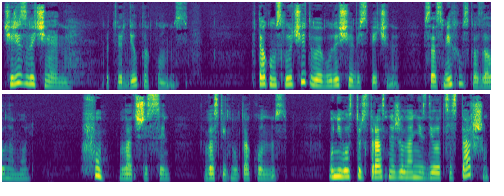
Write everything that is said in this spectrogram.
Чрезвычайно, — подтвердил Коконус. В таком случае твое будущее обеспечено, — со смехом сказал Ламоль. Фу, младший сын, — воскликнул Коконнус. «У него столь страстное желание сделаться старшим,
